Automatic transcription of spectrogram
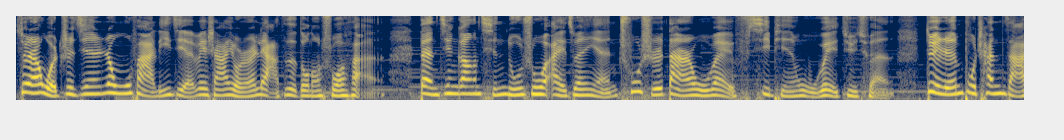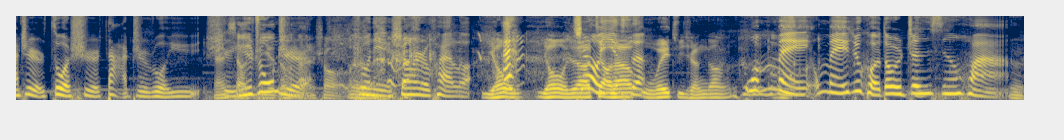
虽然我至今仍无法理解为啥有人俩字都能说反，但金刚勤读书，爱钻研，初识淡而无味，细品五味俱全，对人不掺杂质，做事大智若愚，始于中止。祝你生日快乐！以后哎以后我就真要叫有意思他五味俱全刚。我每我每一句可都是真心话。嗯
